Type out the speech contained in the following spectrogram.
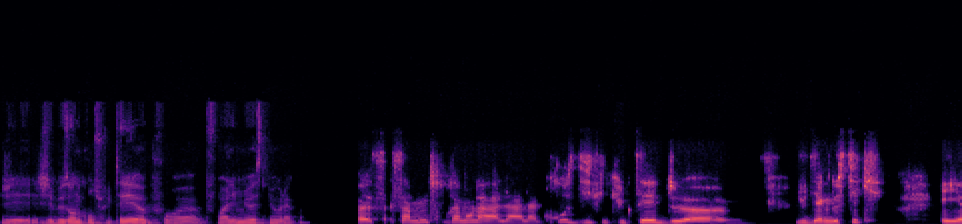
j'ai besoin de consulter pour, pour aller mieux à ce niveau-là. Ça, montre vraiment la, la, grosse difficulté de, du diagnostic. Et,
